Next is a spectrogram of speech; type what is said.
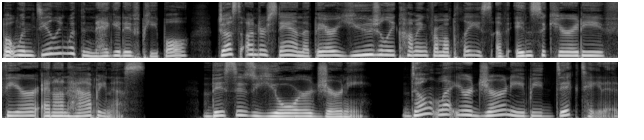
But when dealing with negative people, just understand that they are usually coming from a place of insecurity, fear, and unhappiness. This is your journey. Don't let your journey be dictated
